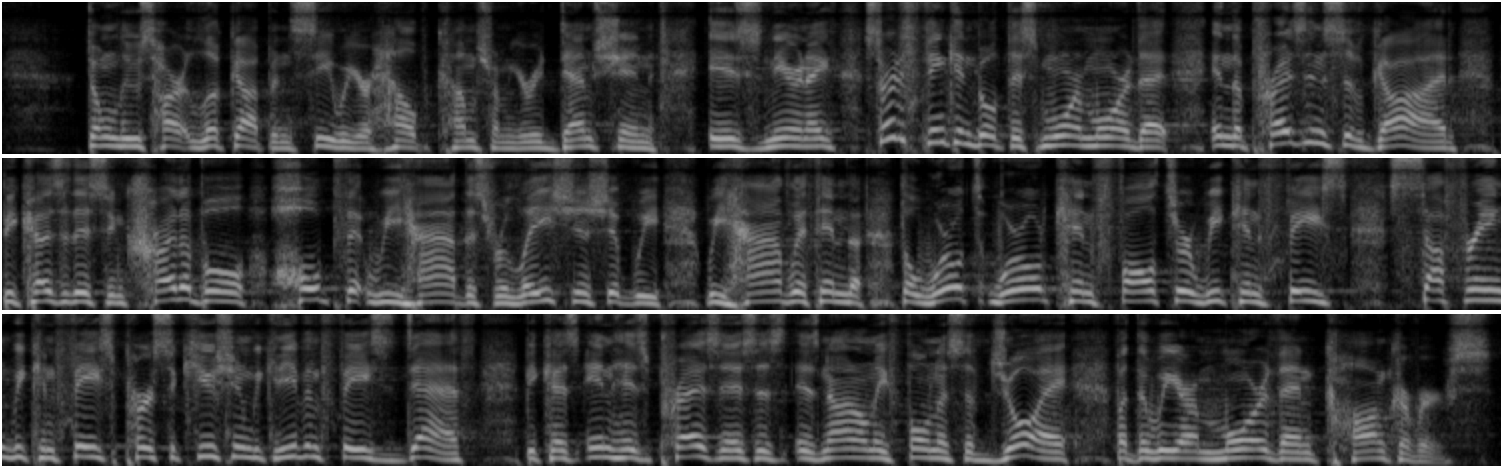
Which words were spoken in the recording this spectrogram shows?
don't lose heart. Look up and see where your help comes from. Your redemption is near. And I started thinking about this more and more that in the presence of God, because of this incredible hope that we have, this relationship we, we have with Him, the, the world, world can falter. We can face suffering. We can face persecution. We can even face death because in His presence is, is not only fullness of joy, but that we are more than conquerors.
